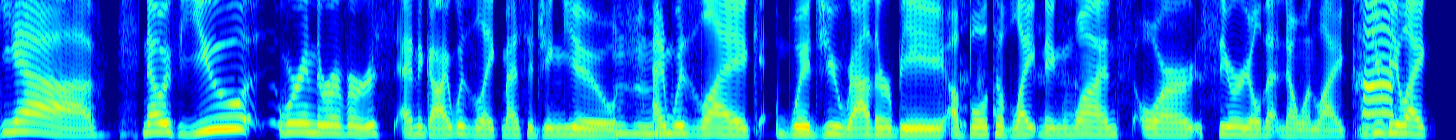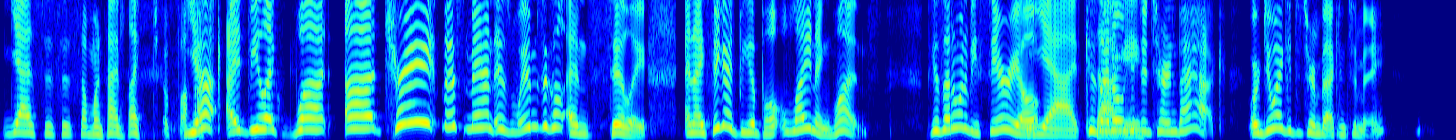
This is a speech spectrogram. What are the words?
Yeah. Now, if you were in the reverse and a guy was like messaging you Mm-hmm. and was like, would you rather be a bolt of lightning once or cereal that no one liked? Would you be like, yes, this is someone I'd like to fuck? Yeah, I'd be like, what a treat! This man is whimsical and silly. And I think I'd be a bolt of lightning once. Because I don't want to be cereal. Yeah, Because I don't get to turn back. Or do I get to turn back into me?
